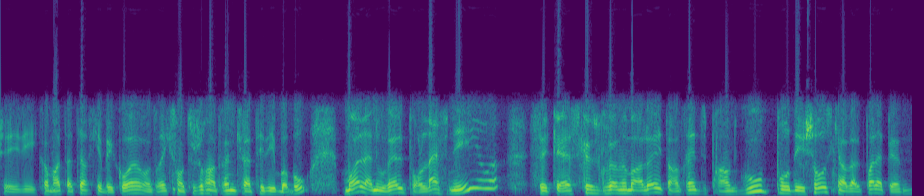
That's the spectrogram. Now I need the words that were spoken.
chez les commentateurs québécois. On dirait qu'ils sont toujours en train de gratter les bobos. Moi, la nouvelle pour l'avenir, c'est que est-ce que ce gouvernement-là est en train d'y prendre goût pour des choses qui en valent pas la peine?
